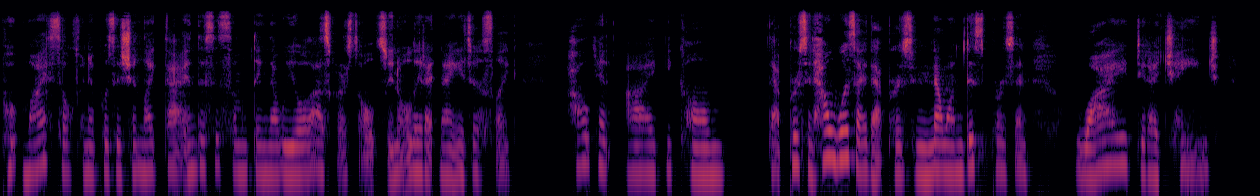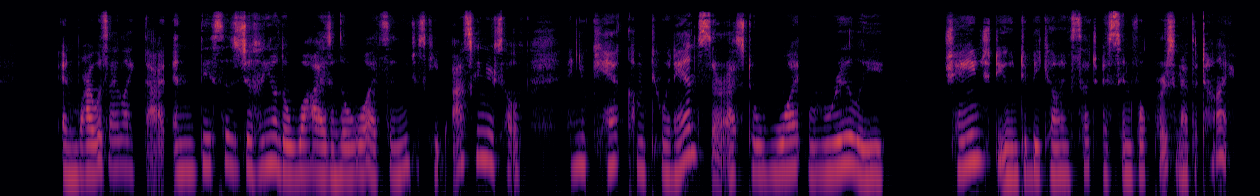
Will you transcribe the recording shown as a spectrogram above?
put myself in a position like that? And this is something that we all ask ourselves you know late at night it's just like how can I become that person? How was I that person? Now I'm this person. Why did I change? And why was I like that? And this is just, you know, the whys and the whats. And you just keep asking yourself, and you can't come to an answer as to what really changed you into becoming such a sinful person at the time.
